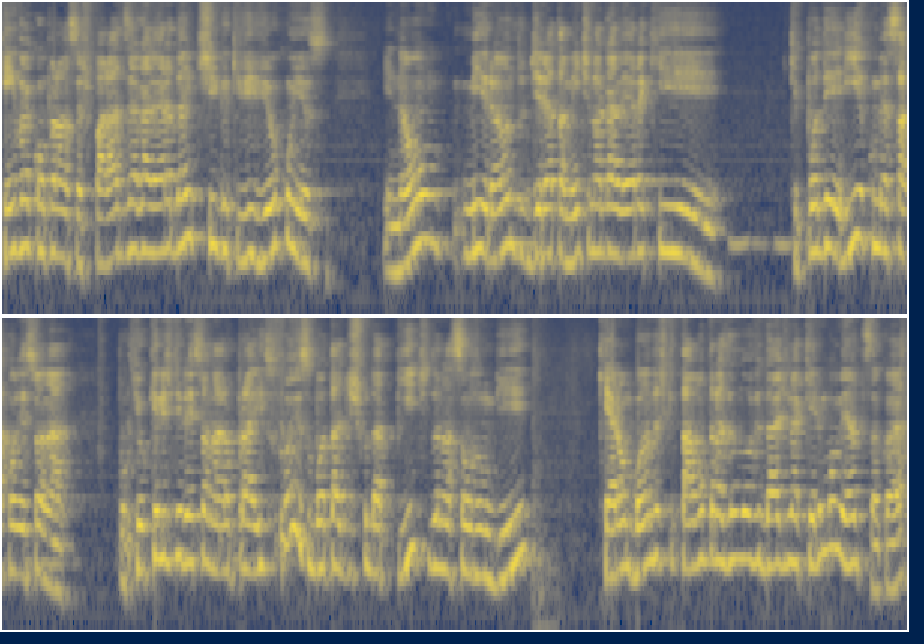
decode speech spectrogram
quem vai comprar nossas paradas é a galera da antiga, que viveu com isso. E não mirando diretamente na galera que, que poderia começar a colecionar. Porque o que eles direcionaram pra isso foi isso, botar disco da Pit, do Nação Zumbi, que eram bandas que estavam trazendo novidade naquele momento, sacou? É?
